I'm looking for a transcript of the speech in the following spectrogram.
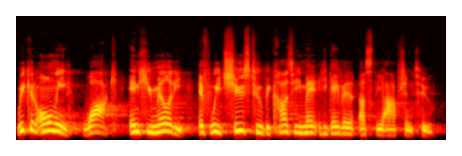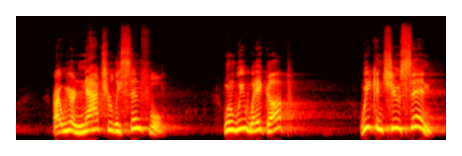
We could only walk in humility if we choose to because he, made, he gave us the option to. Right? We are naturally sinful. When we wake up, we can choose sin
